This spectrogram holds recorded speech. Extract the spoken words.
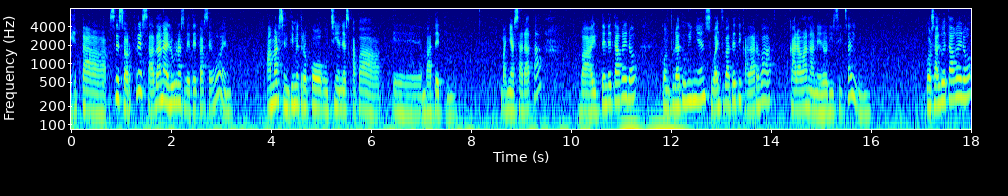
eta ze sorpresa, dana elurraz beteta zegoen. Amar sentimetroko gutxien eskapa e, batekin. Baina zarata, ba, irten eta gero, konturatu ginen, zuaitz batetik adar bat, karabanan erori zitzaigun. Gozaldu eta gero,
